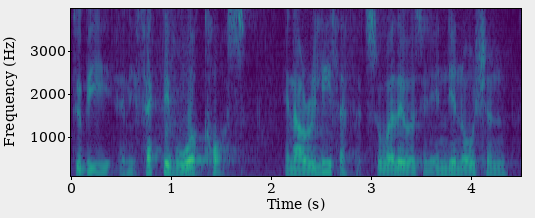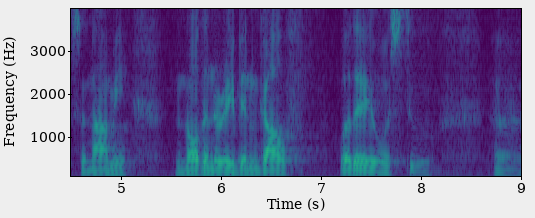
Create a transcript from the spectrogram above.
to be an effective workhorse in our relief efforts. So whether it was in Indian Ocean, tsunami, the Northern Arabian Gulf, whether it was to uh,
